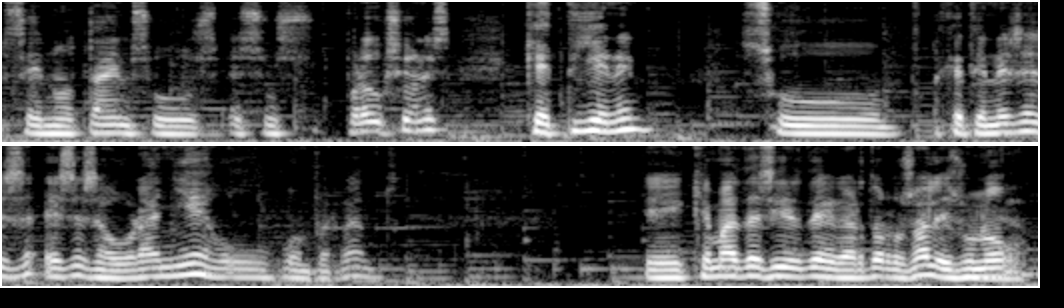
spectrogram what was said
se nota en sus, en sus producciones que tienen su que tienen ese, ese sabor añejo, Juan Fernando. Eh, ¿Qué más decir de Gerardo Rosales? Uno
